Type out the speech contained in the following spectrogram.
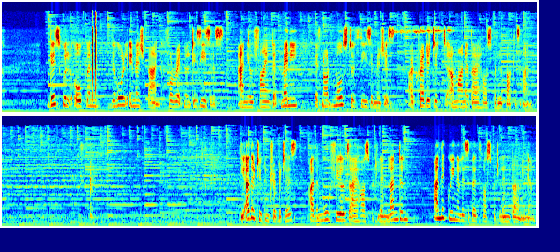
This will open the whole image bank for retinal diseases, and you'll find that many, if not most, of these images are credited to Amanat Eye Hospital, Pakistan. The other two contributors are the Moorfields Eye Hospital in London and the Queen Elizabeth Hospital in Birmingham.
